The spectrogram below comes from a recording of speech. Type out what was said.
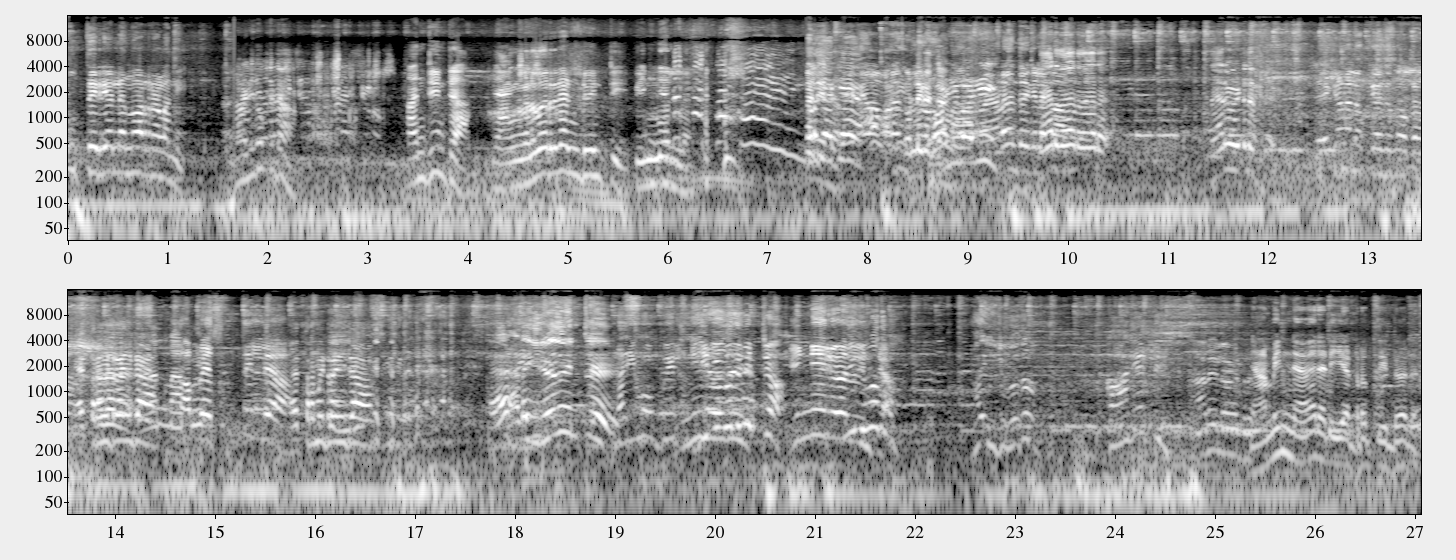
പുത്തരിയല്ലെന്ന് പറഞ്ഞോളാം നീ. അഞ്ച് മിനിറ്റാ? ഞങ്ങൾ വെറും രണ്ടു മിനിറ്റ്. പിന്നല്ല. നേരെ എത്ര മീറ്റർ കഴിഞ്ഞിട്ടാ? അപ്പൊ എത്ര മീറ്റർ കഴിഞ്ഞിട്ടാ? എടാ ഇരുപത് മിനിറ്റ്. ഇരുപത് മിനിറ്റ്? ഇരുപത് മിനിറ്റാ? ഞാൻ പിന്നെ വരെ തിയേറ്റർ എത്തിയിട്ട് വരാം.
